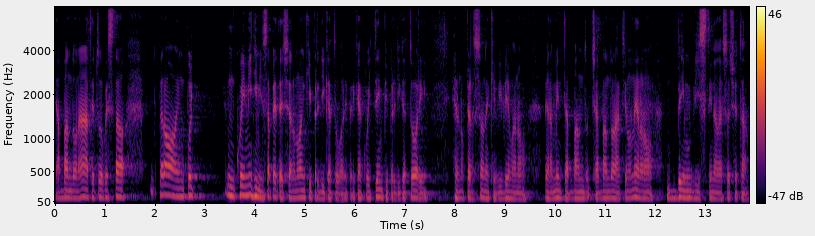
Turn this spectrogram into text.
abbandonate, tutto questo, però in, quel, in quei minimi, sapete, c'erano anche i predicatori, perché a quei tempi i predicatori erano persone che vivevano veramente abbandon- cioè abbandonati, non erano ben visti nella società.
